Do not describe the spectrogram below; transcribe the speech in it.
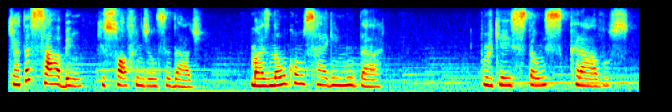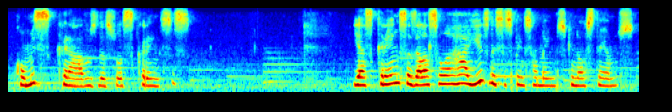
que até sabem que sofrem de ansiedade, mas não conseguem mudar porque estão escravos como escravos das suas crenças. E as crenças, elas são a raiz desses pensamentos que nós temos.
